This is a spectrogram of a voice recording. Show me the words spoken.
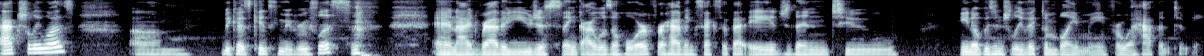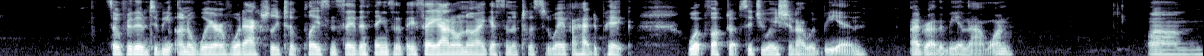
actually was. Um, because kids can be ruthless. and I'd rather you just think I was a whore for having sex at that age than to, you know, potentially victim blame me for what happened to me. So for them to be unaware of what actually took place and say the things that they say, I don't know, I guess in a twisted way, if I had to pick what fucked up situation I would be in, I'd rather be in that one. Um,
